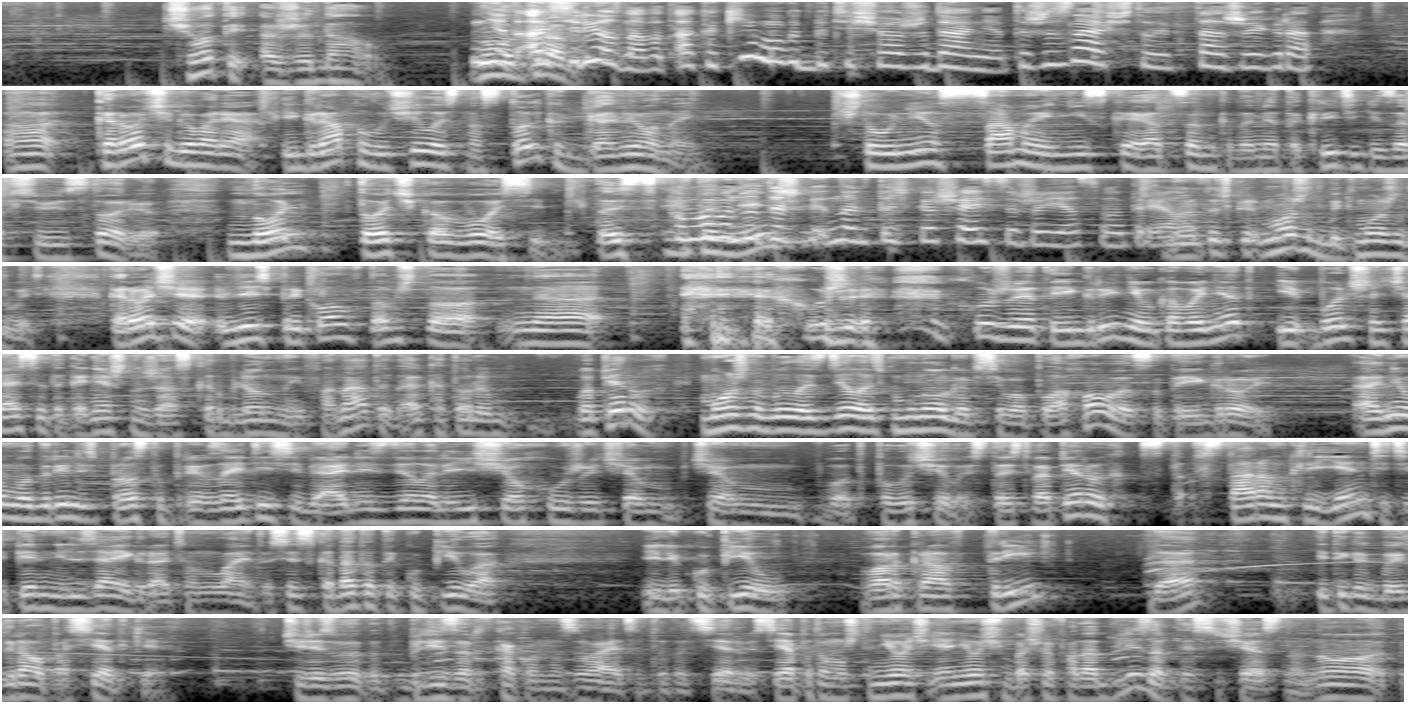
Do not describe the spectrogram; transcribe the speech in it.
Чё ты ожидал? Ну, Нет, вот а правда. серьезно, а вот, а какие могут быть еще ожидания? Ты же знаешь, что это та же игра. А, Короче говоря, игра получилась настолько говеной, что у нее самая низкая оценка на метакритике за всю историю. 0.8. То есть По-моему, это меньше... 0.6 уже я смотрела. Ну, точка- Может быть, может быть. Короче, весь прикол в том, что э, хуже, хуже этой игры ни у кого нет, и большая часть это, конечно же, оскорбленные фанаты, да, которым, во-первых, можно было сделать много всего плохого с этой игрой. Они умудрились просто превзойти себя, они сделали еще хуже, чем, чем вот получилось. То есть, во-первых, в старом клиенте теперь нельзя играть онлайн. То есть, если когда-то ты купила или купил Warcraft 3, да, и ты как бы играл по сетке через вот этот Blizzard, как он называется, вот этот сервис. Я потому что не очень, я не очень большой фанат Blizzard, если честно, но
